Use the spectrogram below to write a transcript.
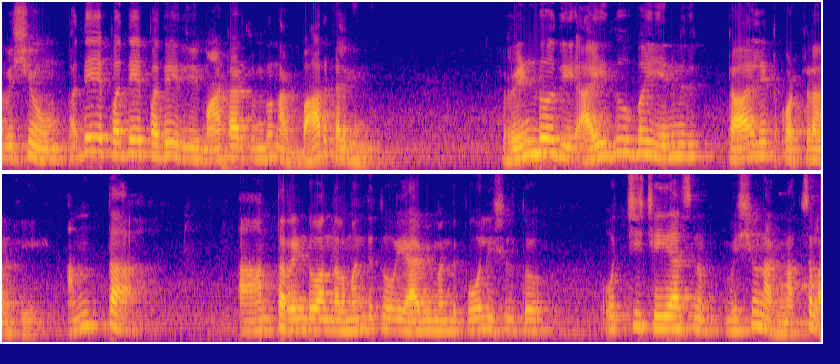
విషయం పదే పదే పదే ఇది మాట్లాడుతుంటూ నాకు బాధ కలిగింది. రెండోది ఐదు బై ఎనిమిది టాయిలెట్ కొట్టడానికి అంత అంత రెండు వందల మందితో యాభై మంది పోలీసులతో వచ్చి చేయాల్సిన విషయం నాకు నచ్చల.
